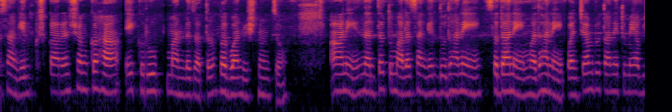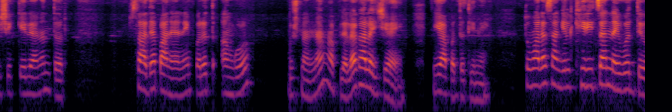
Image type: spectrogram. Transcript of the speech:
सांगेल. कारण शंख हा एक रूप मानलं जातं भगवान विष्णूंचं. आणि नंतर तुम्हाला सांगेल दुधाने सदाने मधाने पंचामृताने तुम्ही अभिषेक केल्यानंतर साध्या पाण्याने परत आंघोळ कृष्णांना आपल्याला घालायची आहे या पद्धतीने. तुम्हाला सांगेल खिरीचा नैवेद्य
